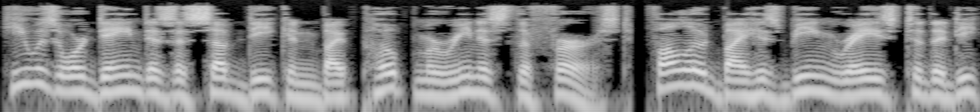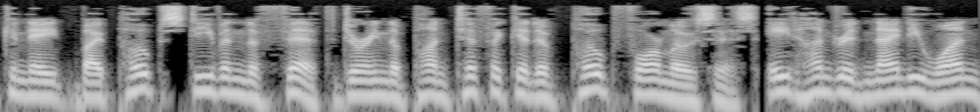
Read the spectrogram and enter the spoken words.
He was ordained as a subdeacon by Pope Marinus I, followed by his being raised to the deaconate by Pope Stephen V during the pontificate of Pope Formosus 891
